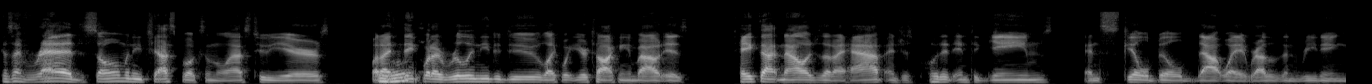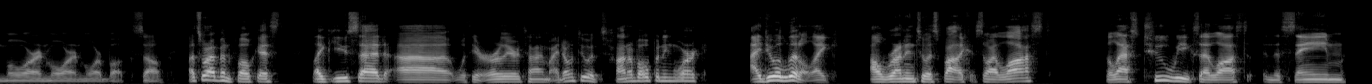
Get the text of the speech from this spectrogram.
because I've read so many chess books in the last two years. But mm-hmm. I think what I really need to do, like what you're talking about, is take that knowledge that I have and just put it into games and skill build that way rather than reading more and more and more books. So that's where I've been focused like you said uh with your earlier time, I don't do a ton of opening work. I do a little. Like I'll run into a spot like so I lost the last 2 weeks I lost in the same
